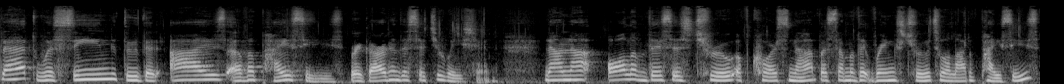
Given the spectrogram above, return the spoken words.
That was seen through the eyes of a Pisces regarding the situation. Now, not all of this is true, of course not, but some of it rings true to a lot of Pisces.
